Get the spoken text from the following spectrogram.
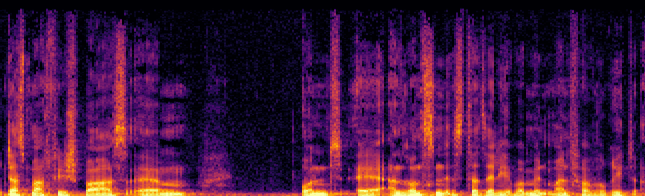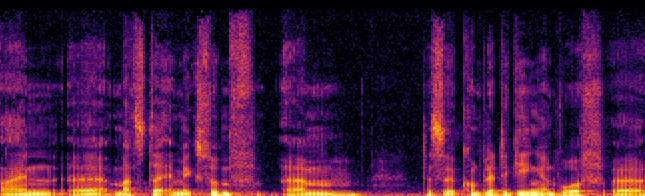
das macht viel Spaß. Ähm, und äh, ansonsten ist tatsächlich aber mit mein Favorit ein äh, Mazda MX5. Ähm. Das ist der komplette Gegenentwurf. Äh,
